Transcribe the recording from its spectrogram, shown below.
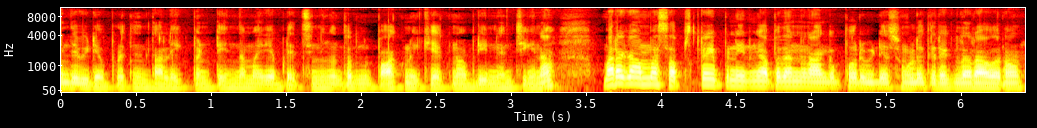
இந்த வீடியோ பிடிச்சிருந்தா லைக் பண்ணிட்டு இந்த மாதிரி அப்டேட்ஸ் நீங்கள் தொடர்ந்து பார்க்கணும் கேட்கணும் அப்படின்னு நினச்சிங்கன்னா மறக்காமல் சப்ஸ்கிரைப் பண்ணிடுங்க அப்போ தானே நாங்கள் போகிற வீடியோஸ் உங்களுக்கு உங்களுக்கு ரெகுலராக வரும்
